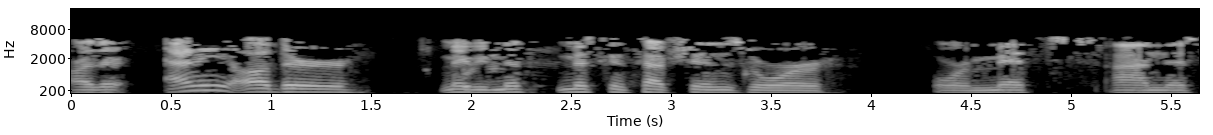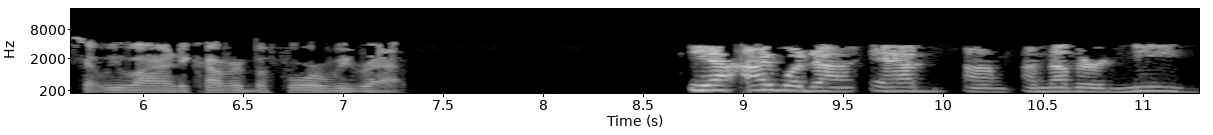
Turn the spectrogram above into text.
are there any other maybe misconceptions or or myths on this that we wanted to cover before we wrap? Yeah, I would uh, add um, another need,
